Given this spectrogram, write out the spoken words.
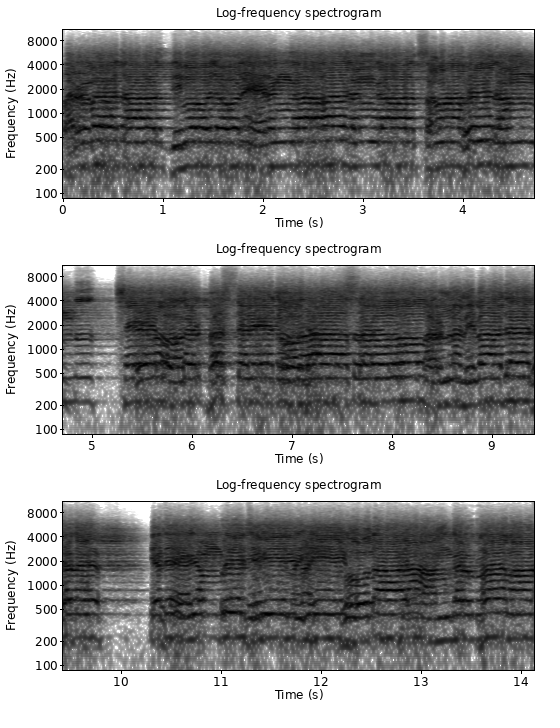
पर्वताद्दिवो यो नेरङ्गारङ्गात् समाभृतम् शैवो गर्भस्य नेतोधासरो वर्णमिवादधत् यथेयम् पृथिवीमही भूतानाम् गर्भमादहे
